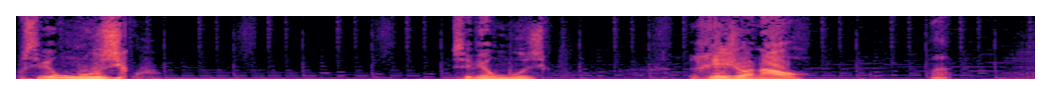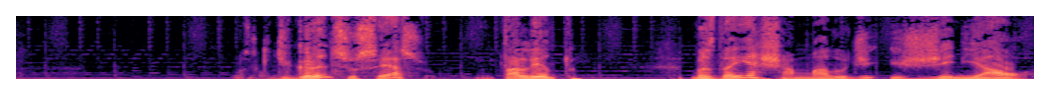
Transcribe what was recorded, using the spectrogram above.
você vê um músico, você vê um músico regional, né? de grande sucesso, um talento, mas daí é chamá-lo de genial.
